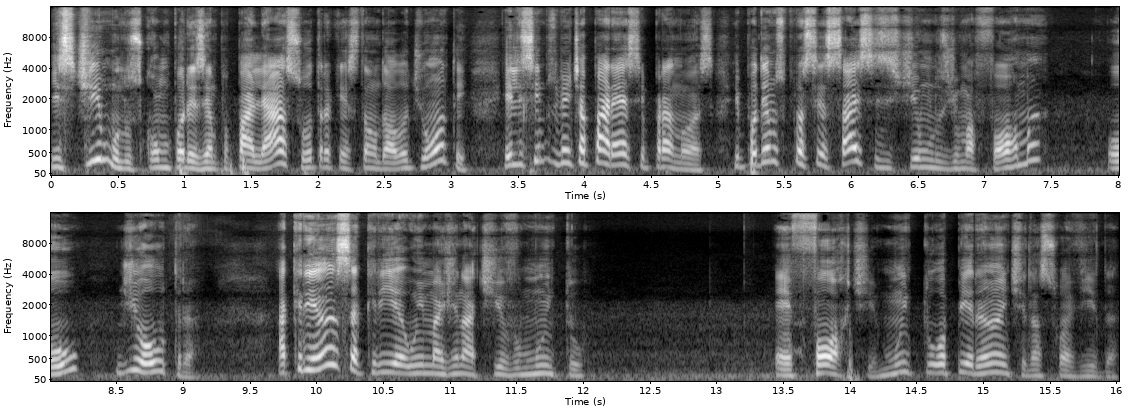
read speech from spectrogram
Estímulos, como por exemplo palhaço, outra questão da aula de ontem, eles simplesmente aparecem para nós e podemos processar esses estímulos de uma forma ou de outra. A criança cria um imaginativo muito é, forte, muito operante na sua vida.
